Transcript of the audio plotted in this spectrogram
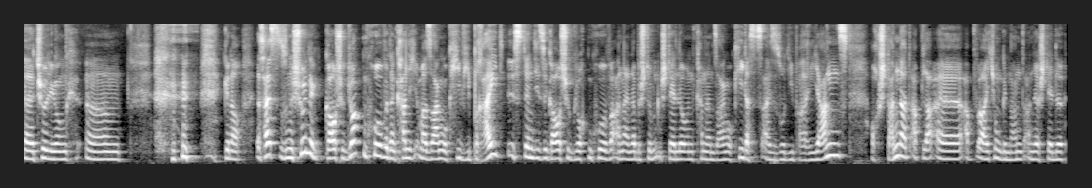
Äh, Entschuldigung. Ähm, genau. Das heißt, so eine schöne gausche Glockenkurve, dann kann ich immer sagen, okay, wie breit ist denn diese gausche Glockenkurve an einer bestimmten Stelle und kann dann sagen, okay, das ist also so die Varianz, auch Standardabweichung äh, genannt an der Stelle.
